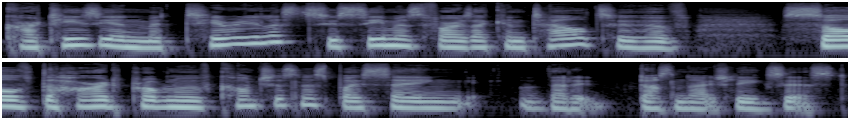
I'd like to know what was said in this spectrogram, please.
Cartesian materialists who seem, as far as I can tell, to have solved the hard problem of consciousness by saying that it doesn't actually exist,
